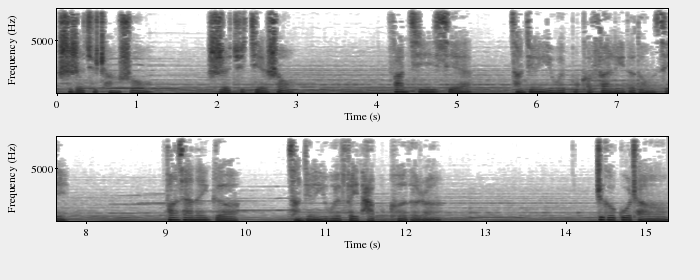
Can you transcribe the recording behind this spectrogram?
试着去成熟，试着去接受，放弃一些。曾经以为不可分离的东西，放下那个曾经以为非他不可的人。这个过程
